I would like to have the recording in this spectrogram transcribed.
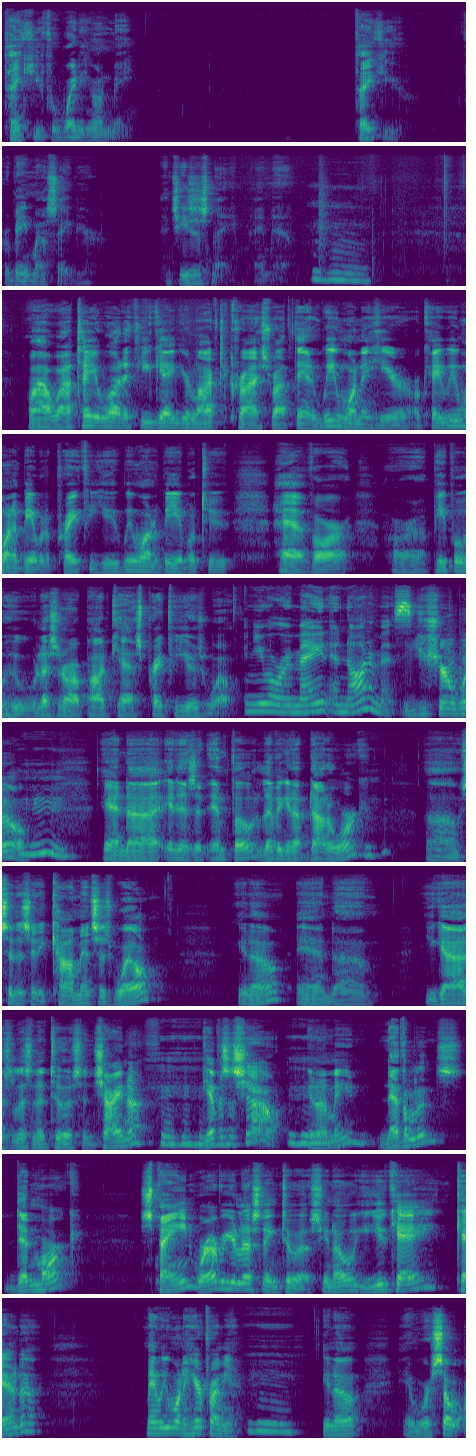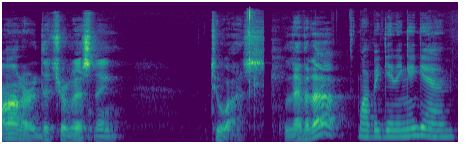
thank you for waiting on me. Thank you for being my Savior. In Jesus' name, amen. Mm-hmm. Wow, well, I tell you what, if you gave your life to Christ right then, we want to hear, okay? We want to be able to pray for you. We want to be able to have our, our people who listen to our podcast pray for you as well. And you will remain anonymous. You sure will. Mm-hmm. And uh, it is at info at livingitup.org. Um, send us any comments as well, you know. And um, you guys listening to us in China, give us a shout. You know what I mean? Netherlands, Denmark, Spain, wherever you're listening to us, you know, UK, Canada. Man, we want to hear from you, you know. And we're so honored that you're listening to us. Live it up. while beginning again.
